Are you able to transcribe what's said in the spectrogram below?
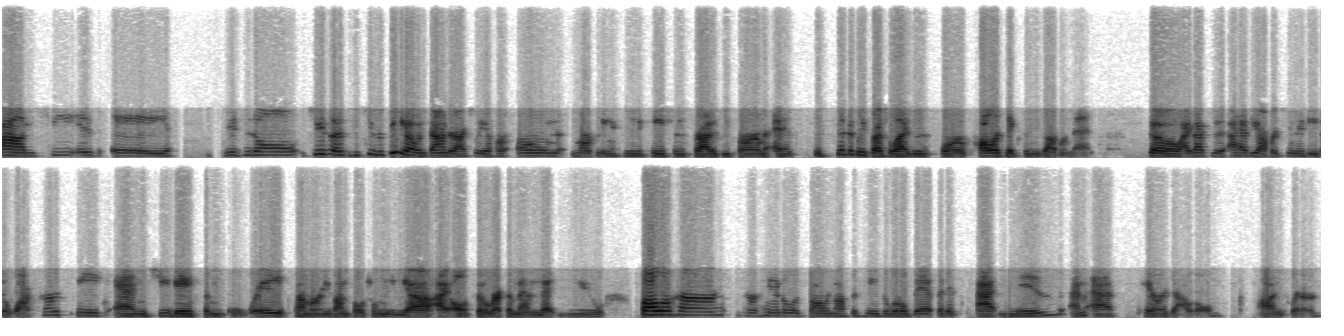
Um, she is a digital, she's a, she's a CEO and founder actually of her own marketing and communication strategy firm, and it specifically specializes for politics and government. So I got to, I had the opportunity to watch her speak, and she gave some great summaries on social media. I also recommend that you follow her. Her handle is falling off the page a little bit, but it's at Ms. MS Tara Dowdell on Twitter.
